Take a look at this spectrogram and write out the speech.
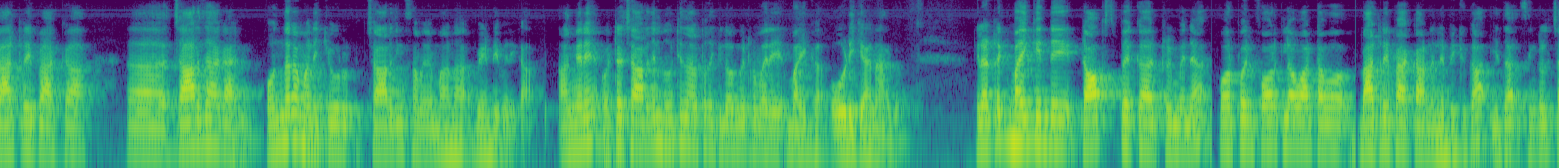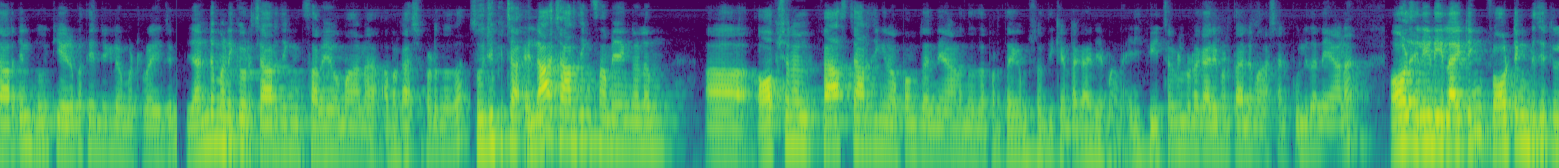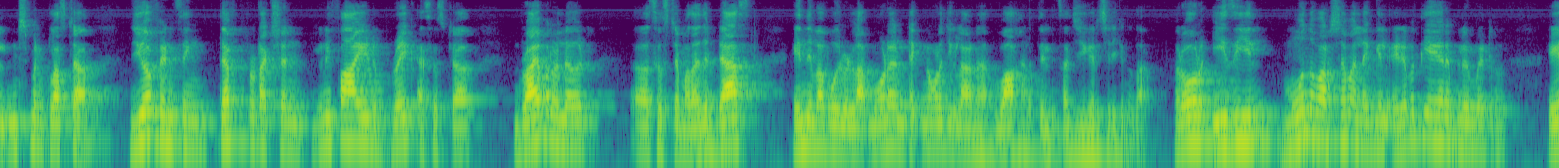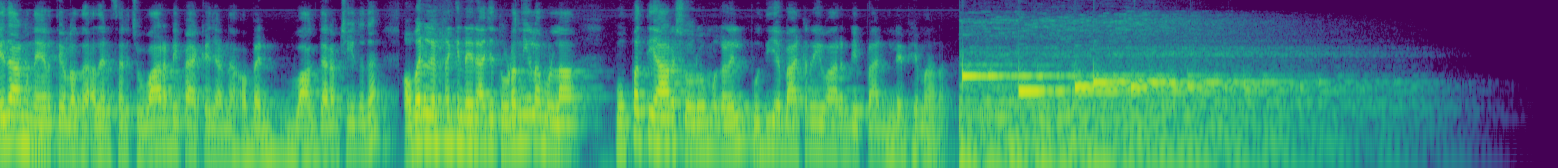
battery pack charge ഒന്നര മണിക്കൂർ ചാർജിങ് സമയമാണ് വേണ്ടി വരിക. അങ്ങനെ ഒറ്റ ചാർജിൽ നൂറ്റി നാൽപ്പത് കിലോമീറ്റർ വരെ ബൈക്ക് ഓടിക്കാനാകും. ഇലക്ട്രിക് ബൈക്കിന്റെ top spec ട്രിമ്മിന് four point four kilo watt hour battery പാക്കാണ് ലഭിക്കുക. ഇത് സിംഗിൾ ചാർജിൽ നൂറ്റി എഴുപത്തിയഞ്ച് കിലോമീറ്റർ റേഞ്ചും രണ്ട് മണിക്കൂർ ചാർജിംഗ് സമയവുമാണ് അവകാശപ്പെടുന്നത്. സൂചിപ്പിച്ച എല്ലാ ചാർജിംഗ് സമയങ്ങളും ഓപ്ഷണൽ ഫാസ്റ്റ് ചാർജിങ്ങിനൊപ്പം തന്നെയാണെന്നത് പ്രത്യേകം ശ്രദ്ധിക്കേണ്ട കാര്യമാണ്. ഇനി ഫീച്ചറുകളുടെ കാര്യപ്പെടുത്താലും ആശാൻ പുലി തന്നെയാണ്. All L E D lighting floating digital instrument cluster geo fencing theft protection unified brake assister driver alert system അതായത് ഡാസ് എന്നിവ പോലുള്ള മോഡേൺ ടെക്നോളജികളാണ് വാഹനത്തിൽ സജ്ജീകരിച്ചിരിക്കുന്നത്. റോർ ഈസിയിൽ മൂന്ന് വർഷം അല്ലെങ്കിൽ എഴുപത്തിയായിരം കിലോമീറ്റർ ഏതാണ് നേരത്തെയുള്ളത്? അതനുസരിച്ച് വാറണ്ടി പാക്കേജാണ് ഒബൻ വാഗ്ദാനം ചെയ്യുന്നത്. ഒബൻ ഇലക്ട്രിക്കിന്റെ രാജ്യത്തുടനീളമുള്ള മുപ്പത്തിയാറ് ഷോറൂമുകളിൽ പുതിയ ബാറ്ററി വാറണ്ടി പ്ലാൻ ലഭ്യമാണ്.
